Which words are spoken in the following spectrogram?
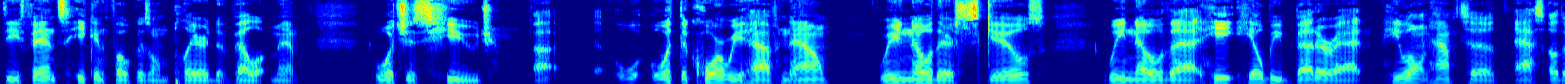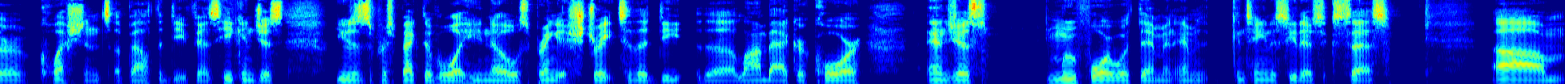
defense. He can focus on player development, which is huge. Uh, w- with the core we have now, we know their skills. We know that he he'll be better at. He won't have to ask other questions about the defense. He can just use his perspective of what he knows, bring it straight to the de- the linebacker core, and just move forward with them and, and continue to see their success. Um,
